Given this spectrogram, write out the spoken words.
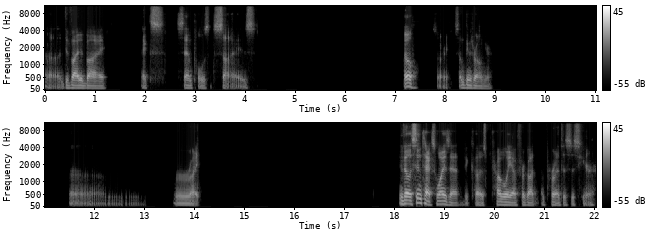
uh, divided by x samples size. Oh, sorry, something's wrong here. Um, right. Invalid syntax, why is that? Because probably I forgot a parenthesis here.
